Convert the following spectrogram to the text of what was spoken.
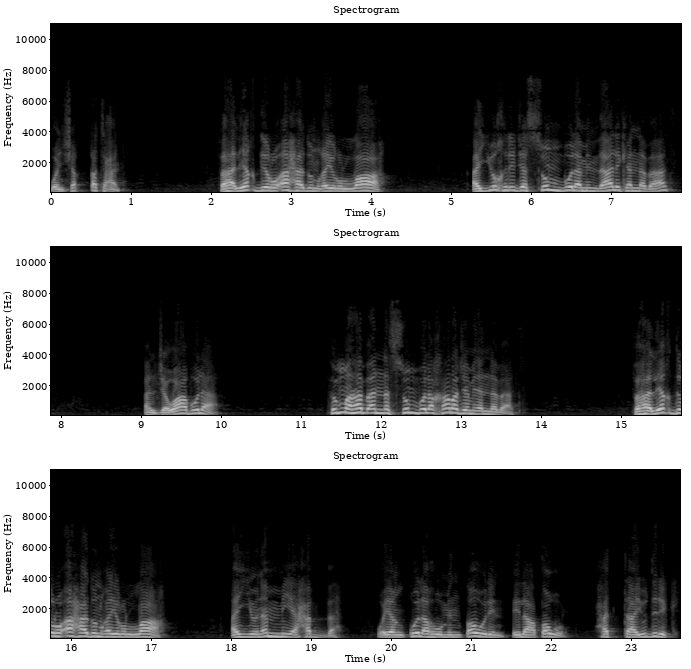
وانشقت عنه. فهل يقدر أحد غير الله أن يخرج السنبل من ذلك النبات؟ الجواب لا. ثم هب أن السنبل خرج من النبات. فهل يقدر أحد غير الله أن ينمي حبة وينقله من طور إلى طور حتى يدرك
